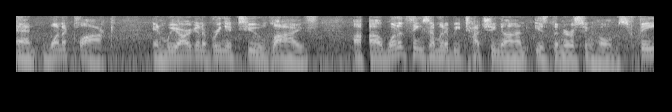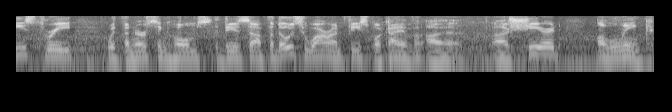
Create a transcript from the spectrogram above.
at 1 o'clock, and we are going to bring it to you live. Uh, one of the things I'm going to be touching on is the nursing homes. Phase three with the nursing homes. There's uh, for those who are on Facebook, I have uh, uh shared a link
